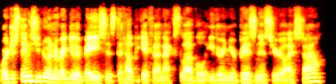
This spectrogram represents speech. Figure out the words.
or just things you do on a regular basis that help you get to that next level, either in your business or your lifestyle?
